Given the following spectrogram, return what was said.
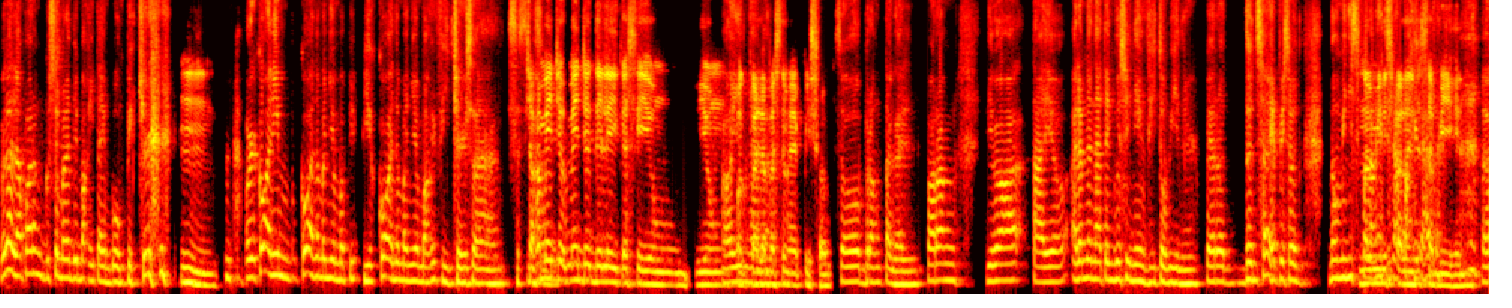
wala lang, parang gusto mo lang din makita yung buong picture. Mm. Or kung ano, yung, kung ano man yung, mapi, kung ano man yung maki-feature sa, sa season. Tsaka medyo medyo delay kasi yung yung Oh, pagpalabas ng episode. Sobrang tagal. Parang, di ba tayo, alam na natin kung sino yung veto winner. Pero dun sa episode, nominis pa lang Nominis pa lang siya pinapakilala. sabihin. Uh,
